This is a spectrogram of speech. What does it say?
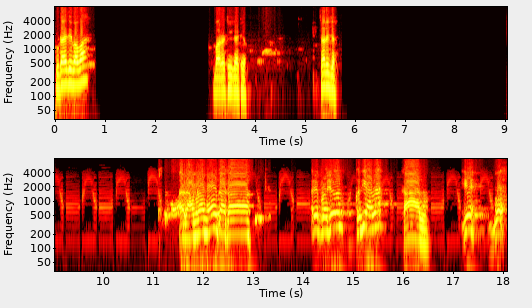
कुठं आहे ते बाबा? बरं ठीक आहे ठेव. चल जा. राम राम हो काका. अरे प्रज्वल कधी आला? काल. ये. बस.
